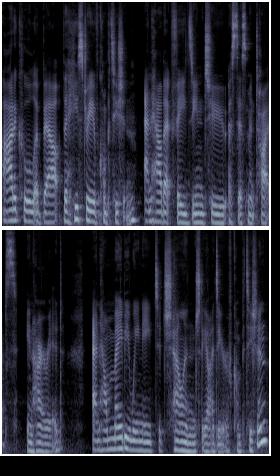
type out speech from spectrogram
article about the history of competition and how that feeds into assessment types in higher ed, and how maybe we need to challenge the idea of competition.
